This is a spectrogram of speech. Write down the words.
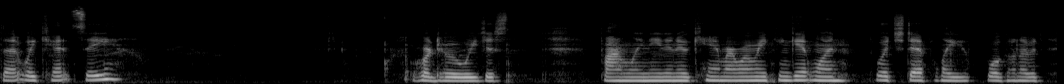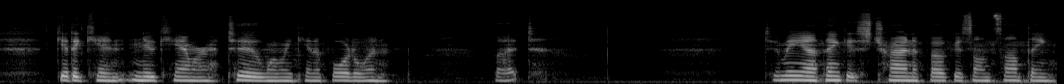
that we can't see? Or do we just finally need a new camera when we can get one? Which definitely we're going to get a can new camera too when we can afford one. But to me, I think it's trying to focus on something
